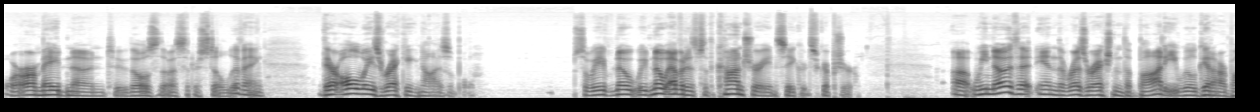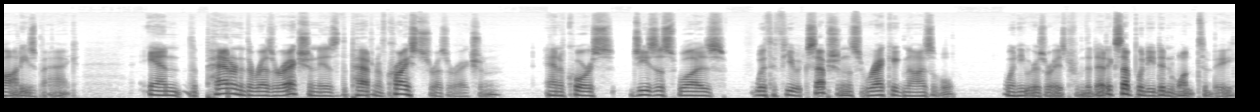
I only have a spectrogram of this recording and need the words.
or are made known to those of us that are still living, they're always recognizable. So we've no we've no evidence to the contrary in sacred scripture. Uh, we know that in the resurrection of the body, we'll get our bodies back, and the pattern of the resurrection is the pattern of Christ's resurrection. And of course, Jesus was, with a few exceptions, recognizable when he was raised from the dead, except when he didn't want to be,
